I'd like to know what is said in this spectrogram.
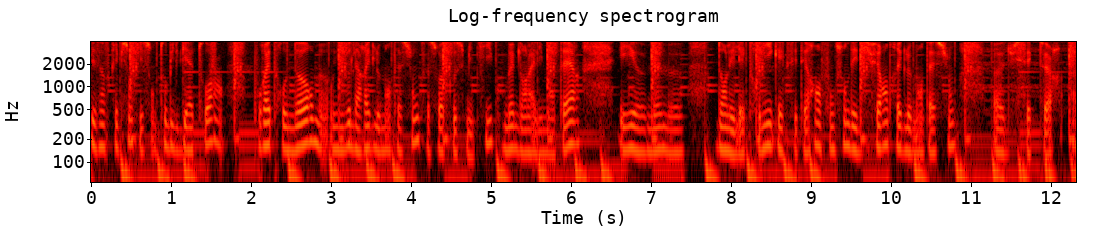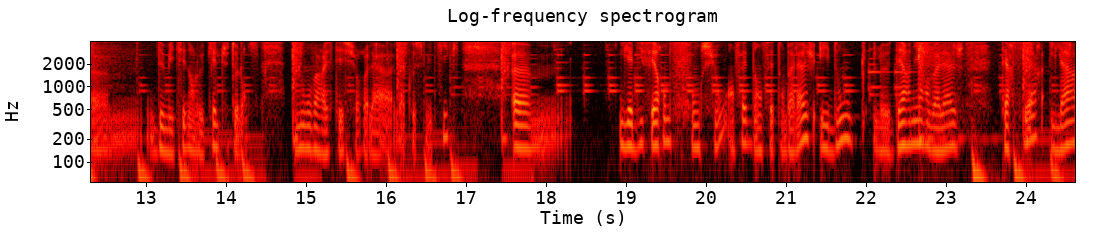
les inscriptions qui sont obligatoires pour être aux normes au niveau de la réglementation, que ce soit cosmétique ou même dans l'alimentaire et euh, même euh, dans l'électronique, etc., en fonction des différentes réglementations euh, du secteur de métier dans lequel tu te lances. Nous, on va rester sur la, cosmétique. il y a différentes fonctions en fait dans cet emballage et donc le dernier emballage tertiaire, il a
